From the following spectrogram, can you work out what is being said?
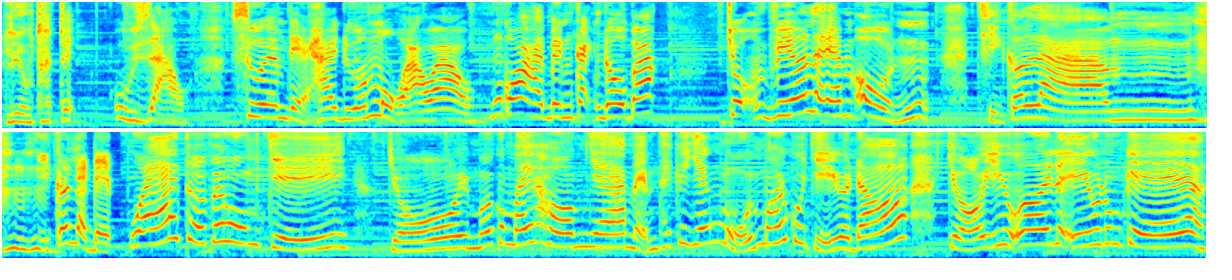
Liêu thật đấy Ui dào Xưa em để hai đứa mổ ào ào Cũng có ai bên cạnh đâu bác Trộm vía là em ổn Chỉ có là Chỉ có là đẹp quá thôi phải không chị? Trời ơi, mới có mấy hôm nha mà em thấy cái dáng mũi mới của chị rồi đó. Trời ơi, yêu ơi là yêu luôn kìa.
